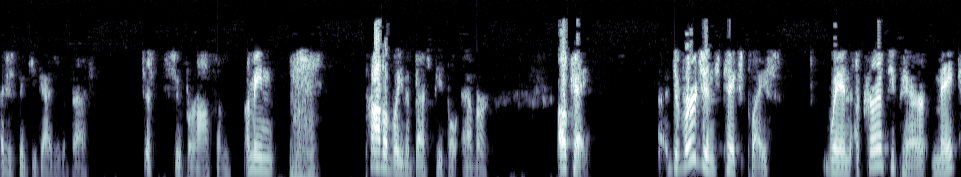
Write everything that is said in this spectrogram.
I just think you guys are the best. Just super awesome. I mean, hmm. probably the best people ever. Okay. Uh, divergence takes place when a currency pair makes,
